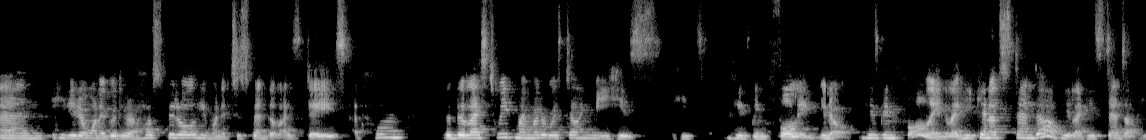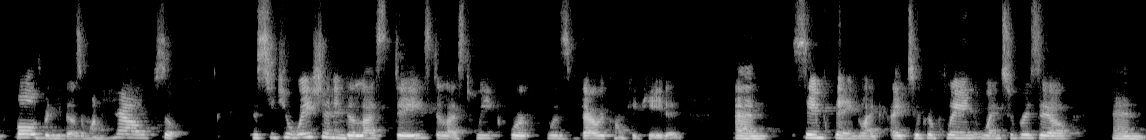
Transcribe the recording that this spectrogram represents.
and he didn't want to go to the hospital. He wanted to spend the last days at home. But the last week my mother was telling me he's he's he's been falling you know he's been falling. Like he cannot stand up. He like he stands up he falls but he doesn't want help. So the situation in the last days the last week were was very complicated. And same thing like i took a plane went to brazil and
